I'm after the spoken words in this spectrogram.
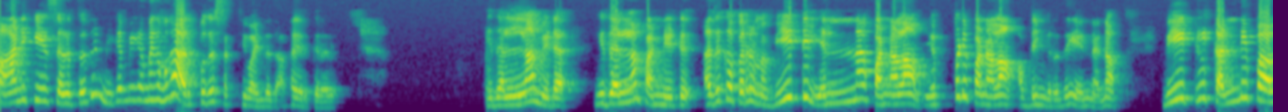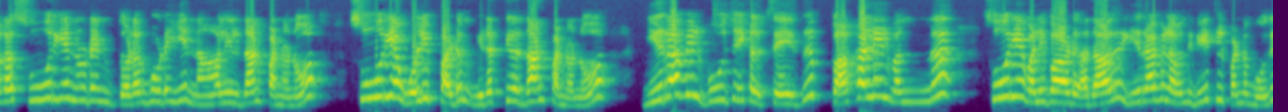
காணிக்கையை செலுத்துவது மிக மிக மிக மிக அற்புத சக்தி வாய்ந்ததாக இருக்கிறது. இதெல்லாம் விட இதெல்லாம் பண்ணிட்டு அதுக்கப்புறம் நம்ம வீட்டில் என்ன பண்ணலாம் எப்படி பண்ணலாம் அப்படிங்கிறது என்னன்னா வீட்டில் கண்டிப்பாக சூரியனுடன் தொடர்புடைய நாளில் தான் பண்ணணும். சூரிய ஒளிப்படும் இடத்தில் தான் பண்ணணும். இரவில் பூஜைகள் செய்து பகலில் வந்து சூரிய வழிபாடு அதாவது இரவில் வந்து வீட்டில் பண்ணும்போது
